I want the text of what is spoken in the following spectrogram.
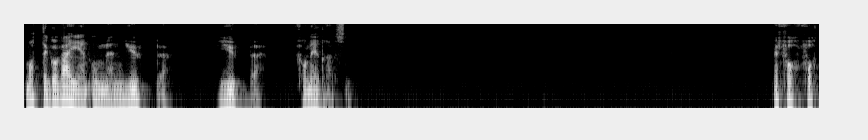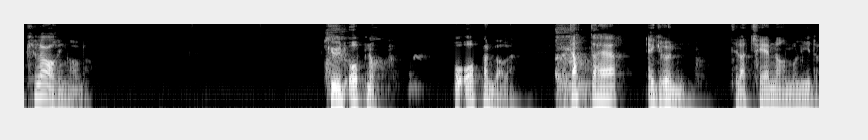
måtte gå veien om den djupe, djupe fornedrelsen. Vi får forklaring av det. Gud åpner opp og åpenbare. Dette her er grunnen til at tjeneren må lide.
